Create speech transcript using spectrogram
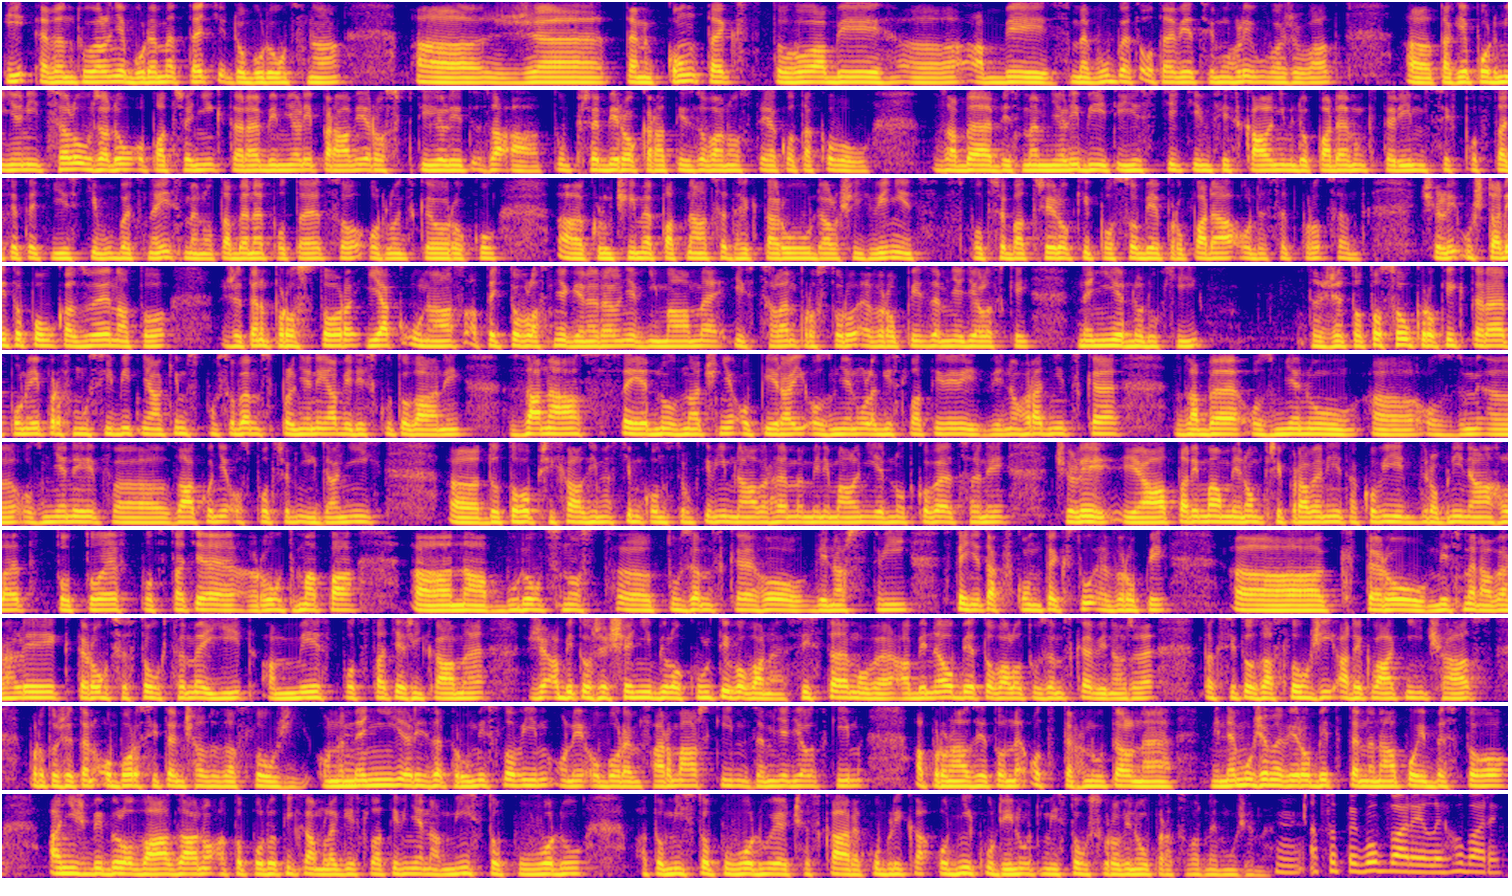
I eventuálně budeme teď do budoucna, že ten kontext toho, aby, aby jsme vůbec o té věci mohli uvažovat, tak je podmíněný celou řadou opatření, které by měly právě rozptýlit za A tu přebyrokratizovanost jako takovou. Za B by jsme měli být jistí tím fiskálním dopadem, kterým si v podstatě teď jistí vůbec nejsme. Notabene po té, co od loňského roku klučíme 1500 hektarů dalších vinic. Spotřeba tři roky po sobě propadá o 10%. Čili už tady to poukazuje na to, že ten prostor, jak u nás, a teď to vlastně generálně vnímáme i v celém prostoru Evropy zemědělsky, není jednoduchý. Takže toto jsou kroky, které ponejprv musí být nějakým způsobem splněny a vydiskutovány. Za nás se jednoznačně opírají o změnu legislativy vinohradnické, za B o, změnu, eh, o, eh, o změny v eh, zákoně o spotřebních daních. Do toho přicházíme s tím konstruktivním návrhem minimální jednotkové ceny, čili já tady mám jenom připravený takový drobný náhled. Toto je v podstatě roadmapa na budoucnost tuzemského vinařství, stejně tak v kontextu Evropy kterou my jsme navrhli, kterou cestou chceme jít a my v podstatě říkáme, že aby to řešení bylo kultivované, systémové, aby neobětovalo tu zemské vinaře, tak si to zaslouží adekvátní čas, protože ten obor si ten čas zaslouží. On hmm. není ryze průmyslovým, on je oborem farmářským, zemědělským a pro nás je to neodtrhnutelné. My nemůžeme vyrobit ten nápoj bez toho, aniž by bylo vázáno, a to podotýkám legislativně, na místo původu. A to místo původu je Česká republika. Od nikud jinut místou surovinou pracovat nemůžeme. Hmm. A co pivovary, lihovary?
